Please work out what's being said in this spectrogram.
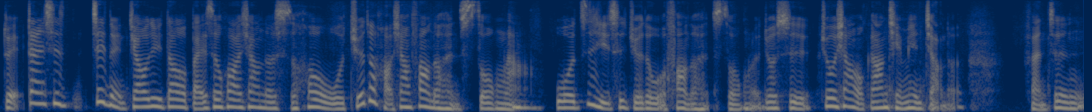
对，但是这点焦虑到白色画像的时候，我觉得好像放得很松啦。嗯、我自己是觉得我放得很松了，就是就像我刚刚前面讲的，反正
